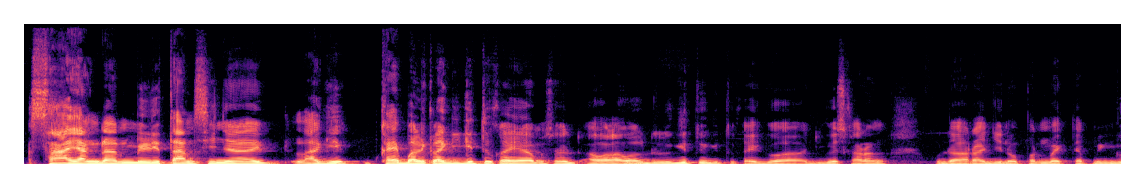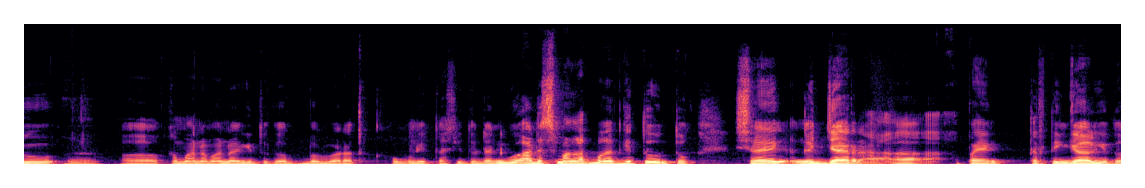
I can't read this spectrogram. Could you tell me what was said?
sayang dan militansinya lagi kayak balik lagi gitu kayak misalnya awal-awal dulu gitu gitu. Kayak gue juga sekarang udah rajin open mic tiap minggu hmm. uh, ke mana-mana gitu ke beberapa komunitas itu dan gue ada semangat banget gitu untuk istilahnya ngejar uh, apa yang tertinggal gitu.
